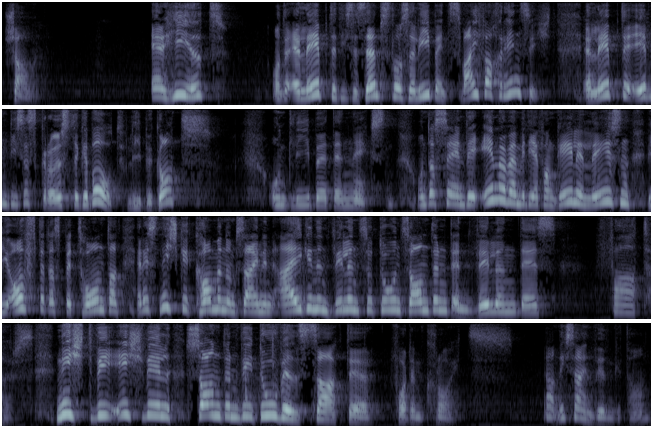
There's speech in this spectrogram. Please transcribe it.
schauen? Er hielt und er erlebte diese selbstlose Liebe in zweifacher Hinsicht. Er lebte eben dieses größte Gebot, liebe Gott und liebe den Nächsten. Und das sehen wir immer, wenn wir die Evangelien lesen, wie oft er das betont hat. Er ist nicht gekommen, um seinen eigenen Willen zu tun, sondern den Willen des Vaters. Nicht wie ich will, sondern wie du willst, sagt er vor dem Kreuz. Er hat nicht seinen Willen getan.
